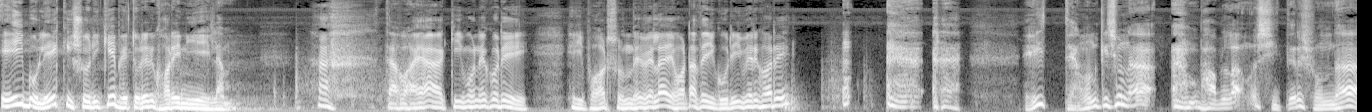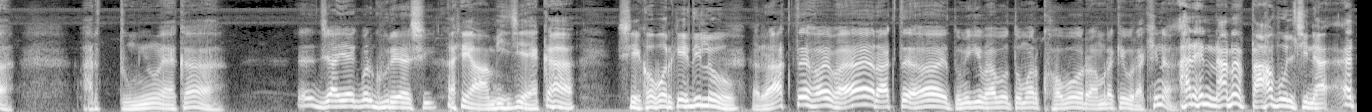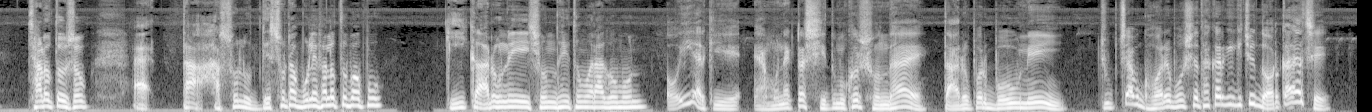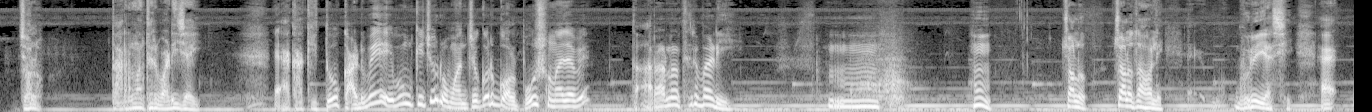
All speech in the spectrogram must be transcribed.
এই বলে কিশোরীকে ভেতরের ঘরে নিয়ে এলাম। তা ভায়া কি মনে করে? এই ভর সন্ধেবেলায় হঠাৎ এই গরিবের ঘরে? এই তেমন কিছু না ভাবলাম শীতের সন্ধ্যা আর তুমিও একা। যাই একবার ঘুরে আসি। আরে আমি যে একা সে খবর কে দিল? রাখতে হয় ভাই রাখতে হয়। তুমি কি ভাবো তোমার খবর আমরা কেউ রাখি না? আরে না না তা বলছি না। ছাড়ো তো সব। তা আসল উদ্দেশ্যটা বলে ফেলো তো বাপু। কি কারণে এই সন্ধ্যায় তোমার আগমন? ওই আর কি এমন একটা শীতমুখর সন্ধ্যায় তার উপর বউ নেই। চুপচাপ ঘরে বসে থাকার কি কিছু দরকার আছে? চলো তারানাথের বাড়ি যাই। একাকিত্ব কাটবে এবং কিছু রোমাঞ্চকর গল্পও শোনা যাবে। তারানাথের বাড়ি? হুম চলো চলো তাহলে। ঘুরেই আসি।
